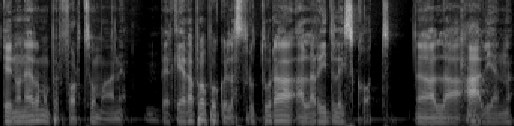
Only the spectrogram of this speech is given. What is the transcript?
che non erano per forza umane, Mm. perché era proprio quella struttura alla Ridley Scott, eh, alla Ok. Alien.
